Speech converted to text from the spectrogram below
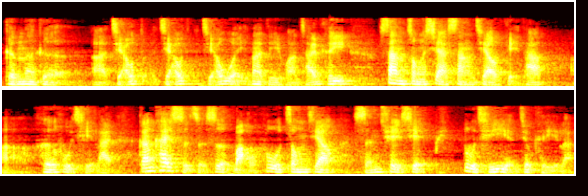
跟那个啊脚脚脚尾那地方，才可以上中下三焦给他啊呵护起来。刚开始只是保护中焦、神阙穴、肚脐眼就可以了。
